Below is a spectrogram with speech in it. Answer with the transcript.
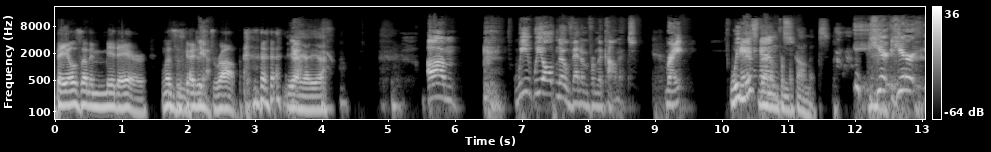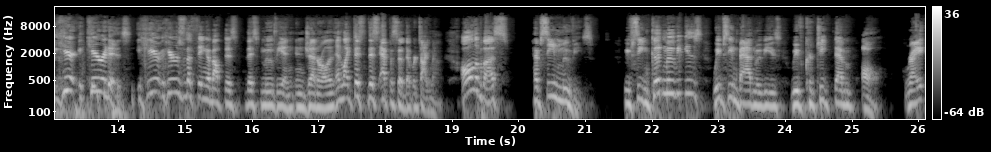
bails on him midair and lets Mhm. this guy just Yeah. drop. yeah, yeah, yeah. Um, we we all know Venom from the comics, right? We miss Venom from the comics. here here here here it is here here's the thing about this this movie in, in general and, and like this this episode that we're talking about all of us have seen movies we've seen good movies we've seen bad movies we've critiqued them all right?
